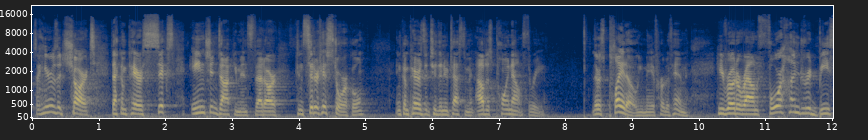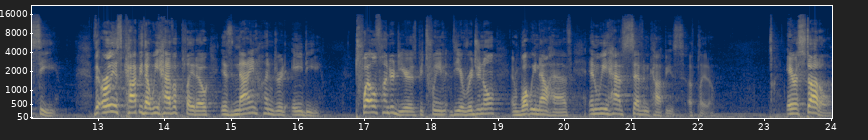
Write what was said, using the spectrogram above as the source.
So here's a chart that compares six ancient documents that are considered historical and compares it to the New Testament. I'll just point out three. There's Plato, you may have heard of him. He wrote around 400 BC. The earliest copy that we have of Plato is 900 AD. 1,200 years between the original and what we now have, and we have seven copies of Plato. Aristotle,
